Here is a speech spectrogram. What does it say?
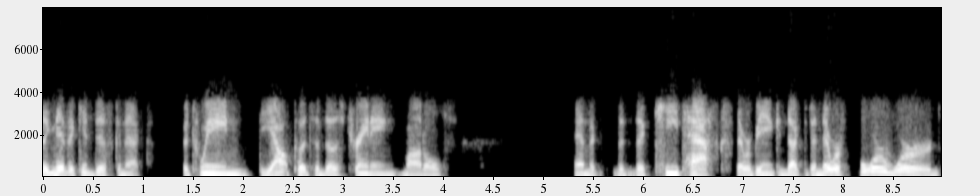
significant disconnect between the outputs of those training models and the, the, the, key tasks that were being conducted. And there were four words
